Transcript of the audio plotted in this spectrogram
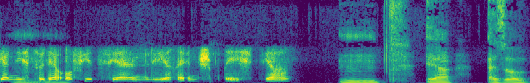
der nicht mhm. zu der offiziellen Lehre entspricht, ja? Mhm. Ja, also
